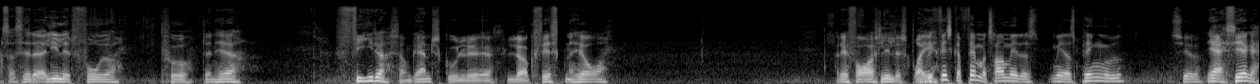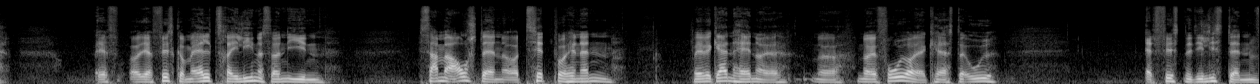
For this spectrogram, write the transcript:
Og så sætter jeg lige lidt foder på den her feeder, som gerne skulle øh, lokke fiskene herover. Og det får også lige lidt Og spray. vi fisker 35 meters, meters penge ude, siger du. Ja, cirka. Og jeg, og jeg fisker med alle tre liner sådan i en samme afstand og tæt på hinanden. For jeg vil gerne have, når jeg, når, når jeg fodrer og jeg kaster ud, at fiskene de lige stand,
